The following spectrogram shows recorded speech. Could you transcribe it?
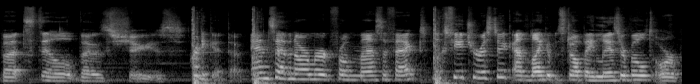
but still, those shoes. Pretty good, though. N7 armor from Mass Effect. Looks futuristic and like it would stop a laser bolt or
